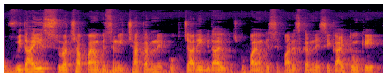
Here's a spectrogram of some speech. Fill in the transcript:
विधायी सुरक्षा उपायों की समीक्षा करने उपचारी विधायी उपायों की सिफारिश करने, शिकायतों के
